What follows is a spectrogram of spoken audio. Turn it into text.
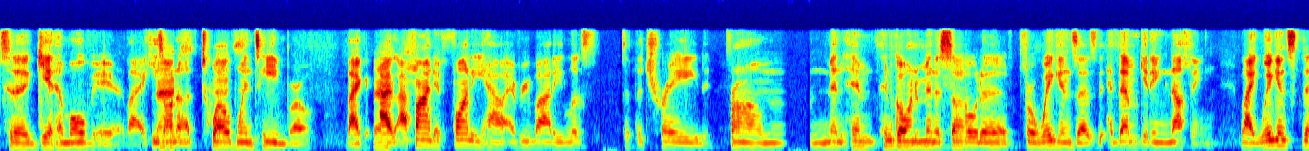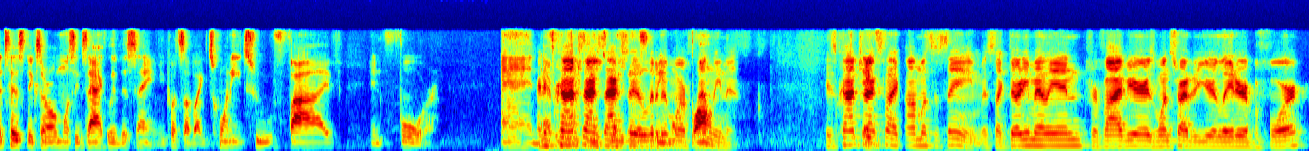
to get him over here. Like he's Thanks. on a 12 win team, bro. Like I, I, find it funny how everybody looks at the trade from him him going to Minnesota for Wiggins as them getting nothing. Like Wiggins' statistics are almost exactly the same. He puts up like 22, 5, and 4. And, and his contract's actually a little bit more friendly now. His contract's it's, like almost the same. It's like 30 million for five years. One started a year later before,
